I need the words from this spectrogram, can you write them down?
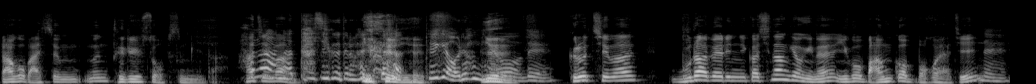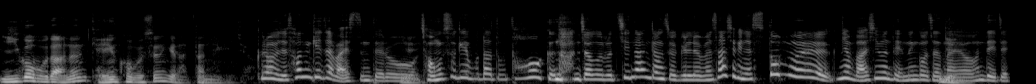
라고 말씀은 드릴 수 없습니다. 하지만 따지고 들어가니까 예, 예. 되게 어렵네요. 네. 그렇지만 무라벨이니까 친환경이네. 이거 마음껏 먹어야지. 네. 이거보다는 개인 컵을 쓰는 게 낫다는 얘기죠. 그럼 이제 선 기자 말씀대로 예. 정수기보다도 더 근원적으로 친환경적이려면 사실 그냥 수돗물 그냥 마시면 되는 예. 거잖아요. 근데 이제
